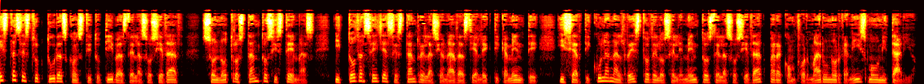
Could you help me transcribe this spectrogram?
Estas estructuras constitutivas de la sociedad son otros tantos sistemas, y todas ellas están relacionadas dialécticamente y se articulan al resto de los elementos de la sociedad para conformar un organismo unitario.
